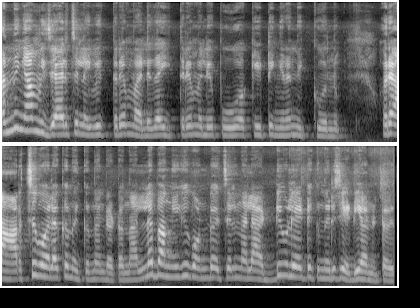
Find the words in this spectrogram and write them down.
അന്ന് ഞാൻ വിചാരിച്ചില്ല ഇവ ഇത്രയും വലുതായി ഇത്രയും വലിയ പൂവൊക്കെ ഇട്ട് ഇങ്ങനെ നിൽക്കുമെന്നും ഒരു ആർച്ച് പോലൊക്കെ നിൽക്കുന്നുണ്ട് കേട്ടോ. നല്ല ഭംഗിക്ക് കൊണ്ടുവച്ചാൽ നല്ല അടിപൊളിയായിട്ട് നിൽക്കുന്ന ഒരു ചെടിയാണ് കേട്ടോ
